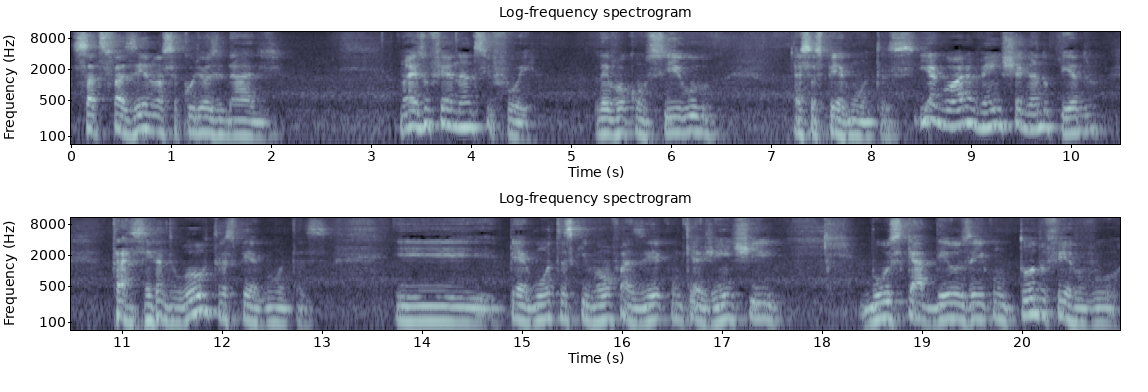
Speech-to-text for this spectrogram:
satisfazer nossa curiosidade mas o Fernando se foi, levou consigo essas perguntas. E agora vem chegando Pedro trazendo outras perguntas. E perguntas que vão fazer com que a gente busque a Deus aí com todo fervor.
